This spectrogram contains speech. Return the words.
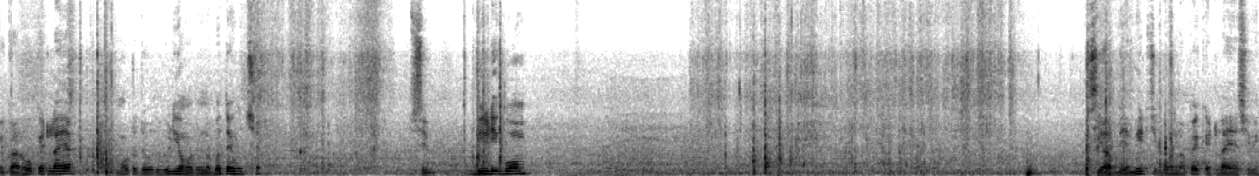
એક આ રોકેટ લાયા. મોટો જો બધું વિડીયોમાં તમને બતાવ્યું જ છે. પછી બીડી બોમ્બ. પછી આ બે મિર્ચી બોમ્બના પેકેટ લાયા છીએ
